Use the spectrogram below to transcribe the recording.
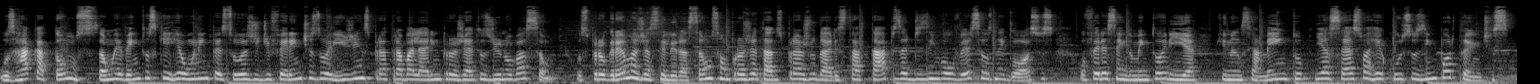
Os hackathons são eventos que reúnem pessoas de diferentes origens para trabalhar em projetos de inovação. Os programas de aceleração são projetados para ajudar startups a desenvolver seus negócios, oferecendo mentoria, financiamento e acesso a recursos importantes.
